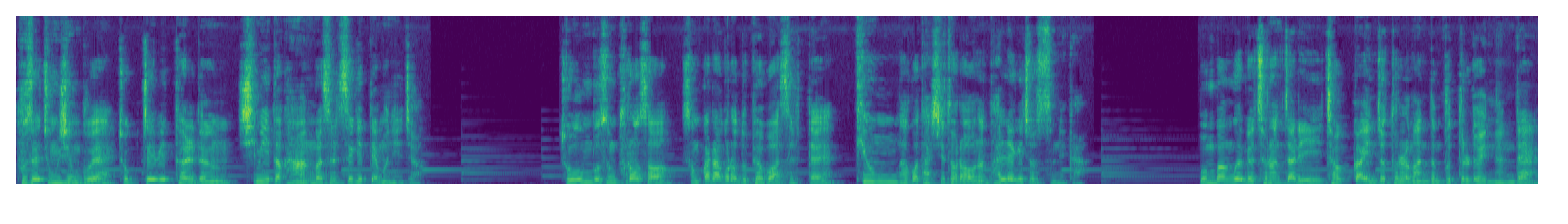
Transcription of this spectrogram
붓의 중심부에 족제비털 등 심이 더 강한 것을 쓰기 때문이죠. 좋은 붓은 풀어서 손가락으로 눕혀보았을 때 티웅 하고 다시 돌아오는 탄력이 좋습니다. 문방구에 몇천원짜리 저가 인조털로 만든 붓들도 있는데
